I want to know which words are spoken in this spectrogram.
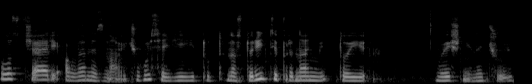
Lost Cherry, але не знаю. Чогось я її тут на сторінці, принаймні, тої вишні не чую.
